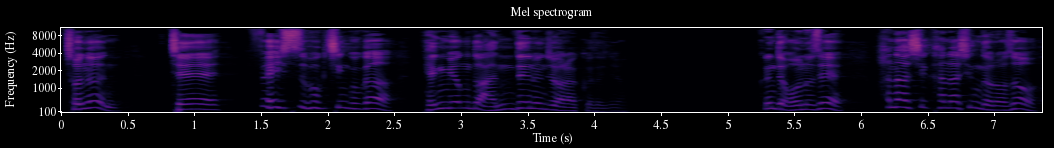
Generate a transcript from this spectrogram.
저는 제 페이스북 친구가 100명도 안 되는 줄 알았거든요. 그런데 어느새 하나씩 하나씩 늘어서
